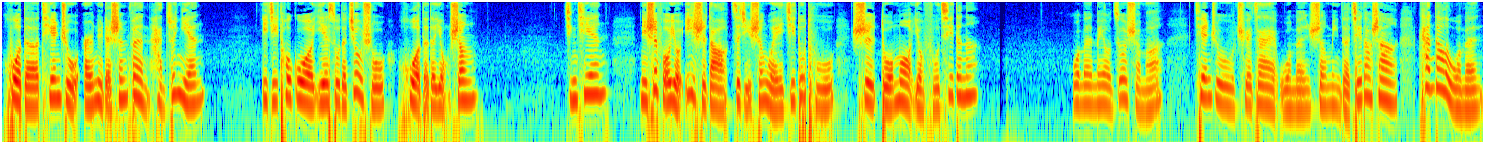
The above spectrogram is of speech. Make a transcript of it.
获得天主儿女的身份和尊严，以及透过耶稣的救赎获得的永生。今天你是否有意识到自己身为基督徒是多么有福气的呢？我们没有做什么，天主却在我们生命的街道上看到了我们，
